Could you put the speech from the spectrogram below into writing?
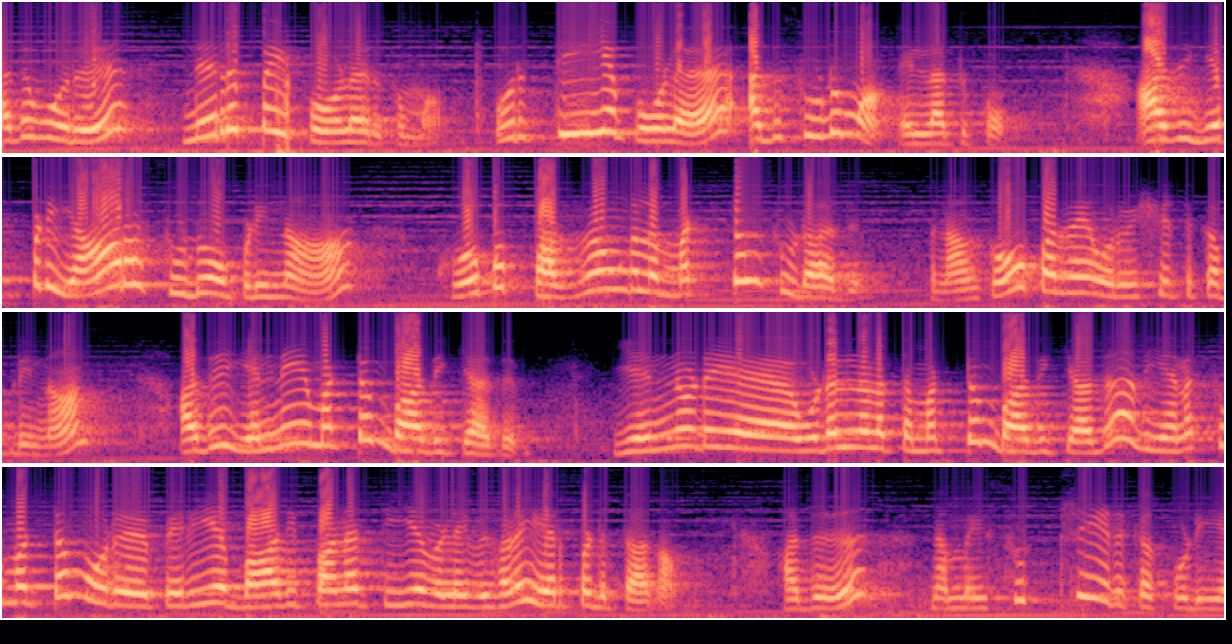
அது ஒரு நெருப்பை போல இருக்குமா? ஒரு தீய போல அது சுடுமா எல்லாத்துக்கும்? அது எப்படி யாரை சுடும் அப்படின்னா கோபப்படுறவங்களை மட்டும் சுடாது. இப்போ நான் கோபப்படுறேன் ஒரு விஷயத்துக்கு அப்படின்னா அது என்னைய மட்டும் பாதிக்காது. என்னுடைய உடல் நலத்தை மட்டும் பாதிக்காது. அது எனக்கு மட்டும் ஒரு பெரிய பாதிப்பான தீய விளைவுகளை ஏற்படுத்தாதாம் அது நம்மை சுற்றி இருக்கக்கூடிய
